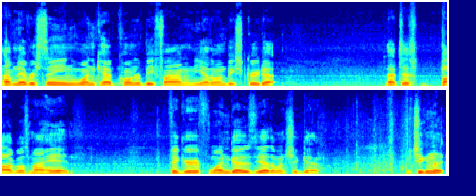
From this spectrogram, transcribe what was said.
I've never seen one cab corner be fine and the other one be screwed up. That just boggles my head. Figure if one goes, the other one should go. But you can look,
